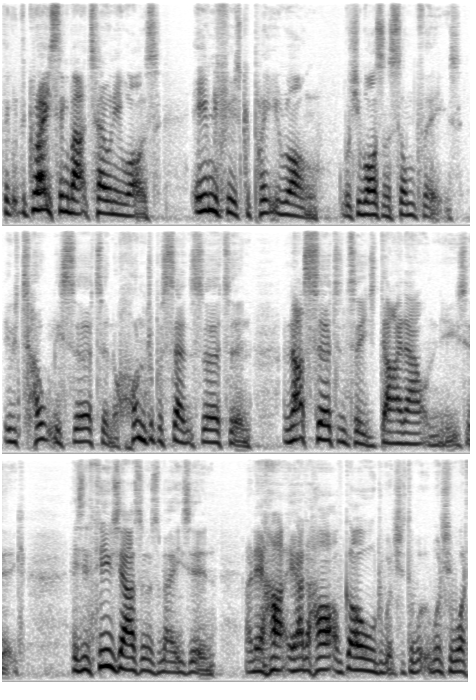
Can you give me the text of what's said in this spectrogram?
The, the greatest thing about Tony was, even if he was completely wrong, which he was on some things, he was totally certain, 100% certain, and that certainty has died out in music. His enthusiasm was amazing, and he had, he had a heart of gold, which is, the, which what,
